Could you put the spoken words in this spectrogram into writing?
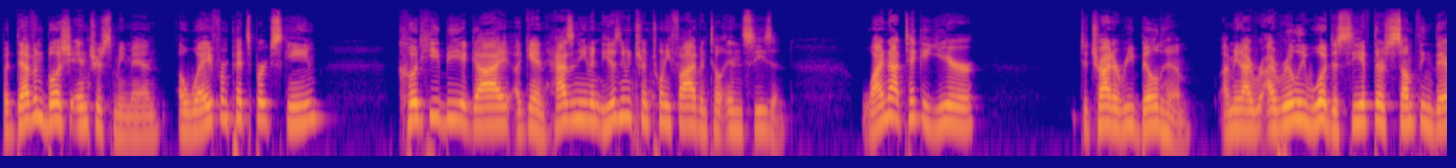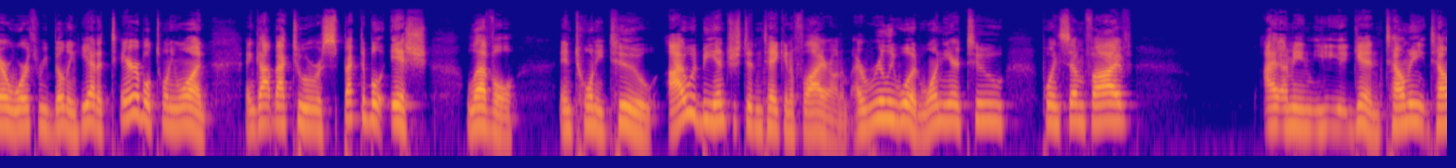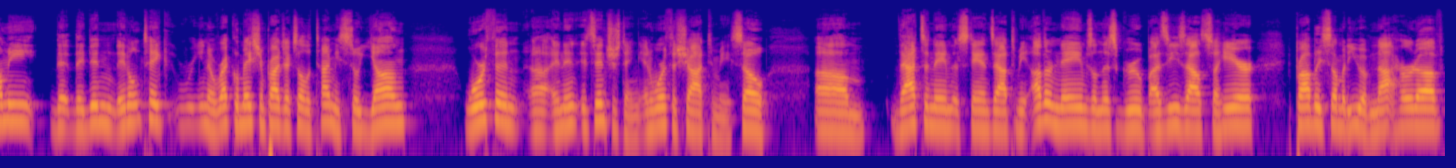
but Devin Bush interests me, man. Away from Pittsburgh scheme, could he be a guy again? Hasn't even he doesn't even turn 25 until in season. Why not take a year to try to rebuild him? I mean, I, I really would to see if there's something there worth rebuilding. He had a terrible 21 and got back to a respectable ish level in 22, I would be interested in taking a flyer on him. I really would. One year, 2.75. I, I mean, again, tell me, tell me that they didn't, they don't take, you know, reclamation projects all the time. He's so young, worth an, uh, and it's interesting and worth a shot to me. So, um, that's a name that stands out to me. Other names on this group, Aziz Al-Shaair, probably somebody you have not heard of,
